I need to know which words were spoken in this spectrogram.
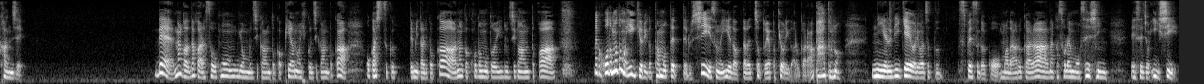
感じ。でなんかだからそう本読む時間とかピアノ弾く時間とかお菓子作ってみたりとかなんか子供といる時間とかなんか子供ともいい距離が保てってるしその家だったらちょっとやっぱ距離があるからアパートの 2LDK よりはちょっとスペースがこうまだあるからなんかそれも精神衛生上いいし。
